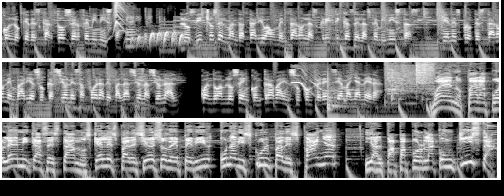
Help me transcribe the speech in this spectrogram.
con lo que descartó ser feminista. Los dichos del mandatario aumentaron las críticas de las feministas, quienes protestaron en varias ocasiones afuera de Palacio Nacional, cuando AMLO se encontraba en su conferencia mañanera. Bueno, para polémicas estamos. ¿Qué les pareció eso de pedir una disculpa de España y al Papa por la conquista?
